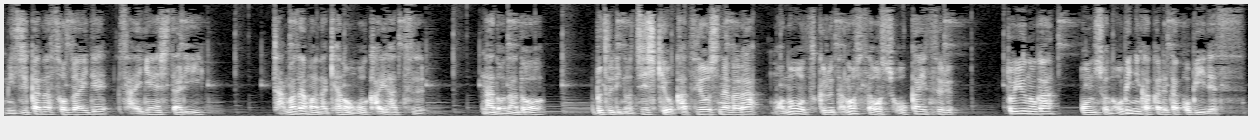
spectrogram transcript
身近な素材で再現したり様々なキャノンを開発などなど物理の知識を活用しながら物を作る楽しさを紹介する。というのが本書の帯に書かれたコピーです。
